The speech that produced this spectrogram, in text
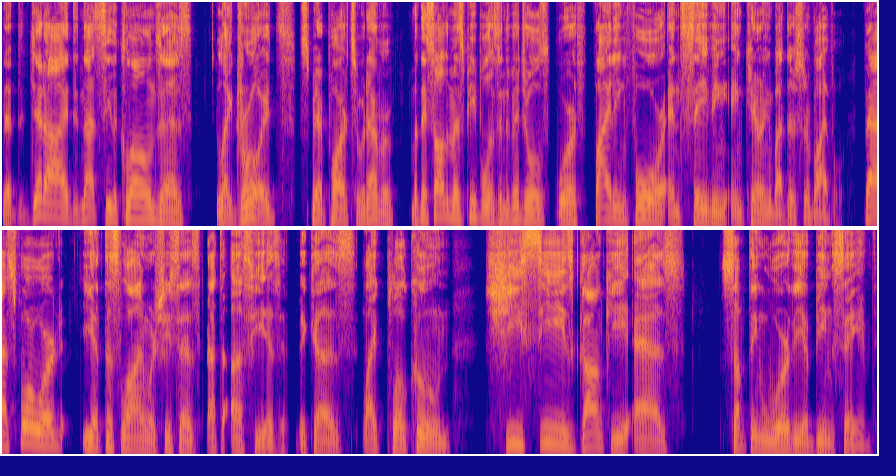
that the Jedi did not see the clones as like droids, spare parts or whatever, but they saw them as people, as individuals worth fighting for and saving and caring about their survival. Fast forward, you get this line where she says, Not to us, he isn't. Because, like Plo Koon, she sees Gonky as something worthy of being saved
